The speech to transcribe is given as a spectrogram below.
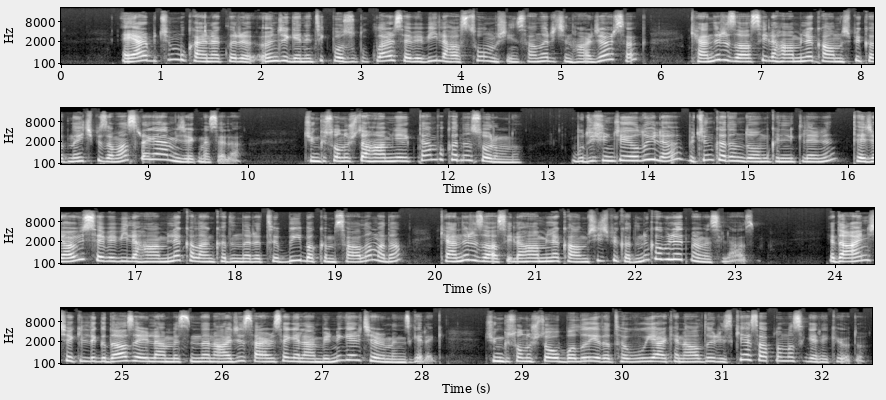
Eğer bütün bu kaynakları önce genetik bozukluklar sebebiyle hasta olmuş insanlar için harcarsak, kendi rızasıyla hamile kalmış bir kadına hiçbir zaman sıra gelmeyecek mesela. Çünkü sonuçta hamilelikten bu kadın sorumlu. Bu düşünce yoluyla bütün kadın doğum kliniklerinin tecavüz sebebiyle hamile kalan kadınlara tıbbi bakım sağlamadan kendi rızasıyla hamile kalmış hiçbir kadını kabul etmemesi lazım. Ya da aynı şekilde gıda zehirlenmesinden acil servise gelen birini geri çevirmeniz gerek. Çünkü sonuçta o balığı ya da tavuğu yerken aldığı riski hesaplaması gerekiyordu.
